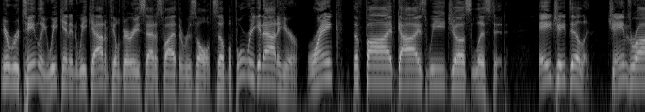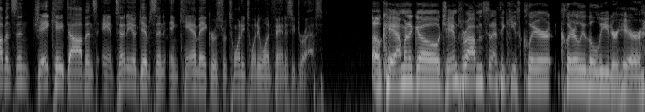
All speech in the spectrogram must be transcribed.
you know, routinely week in and week out and feel very satisfied with the results. So before we get out of here, rank the five guys we just listed. A.J. Dillon, James Robinson, J.K. Dobbins, Antonio Gibson, and Cam Akers for 2021 fantasy drafts. Okay, I'm going to go James Robinson. I think he's clear, clearly the leader here.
